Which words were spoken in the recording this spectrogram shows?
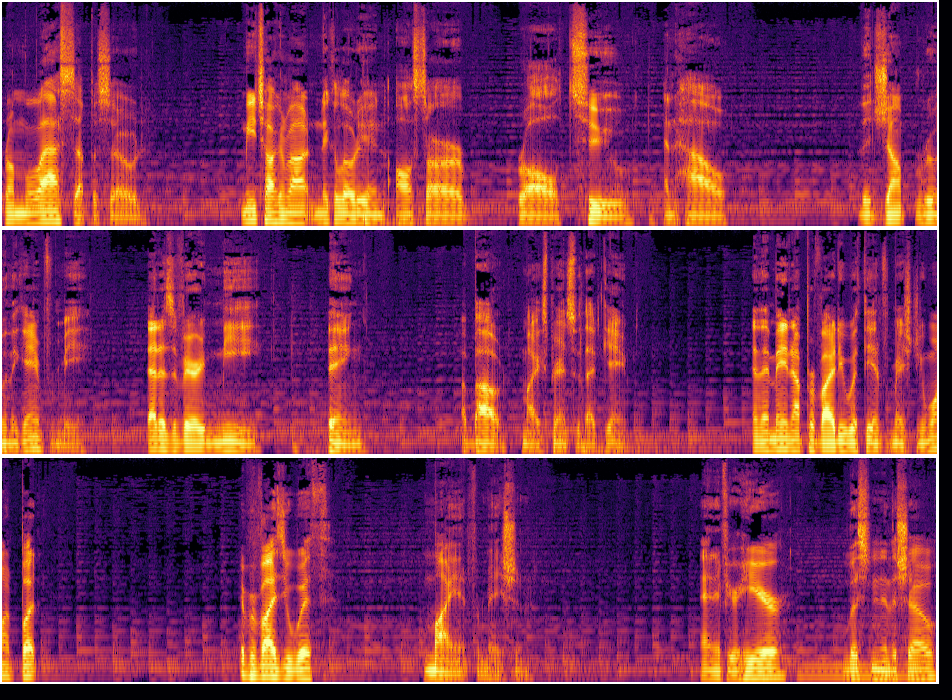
from last episode, me talking about Nickelodeon All Star Brawl 2 and how the jump ruined the game for me. That is a very me thing about my experience with that game. And they may not provide you with the information you want, but it provides you with my information. And if you're here listening to the show,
